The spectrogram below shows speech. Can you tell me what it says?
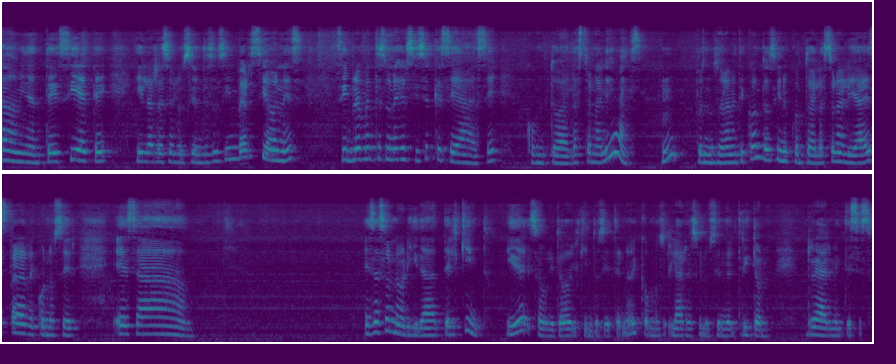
la dominante 7 y la resolución de sus inversiones simplemente es un ejercicio que se hace con todas las tonalidades. Pues no solamente con dos, sino con todas las tonalidades para reconocer esa, esa sonoridad del quinto y de, sobre todo el quinto 7, ¿no? Y como la resolución del tritono. Realmente es eso.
